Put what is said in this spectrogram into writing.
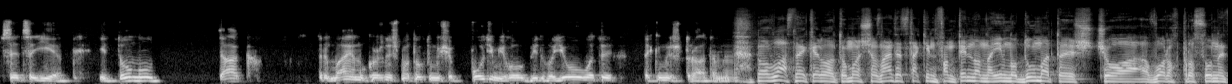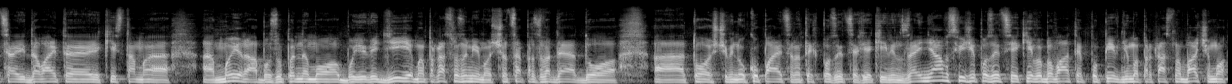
все це є. І тому так тримаємо кожний шматок, тому що потім його відвоювати такими ж втратами. Ну власне Кирило, тому що знаєте, це так інфантильно наївно думати, що ворог просунеться і давайте якісь там е, е, мир або зупинимо бойові дії. Ми прекрасно розуміємо, що це призведе до е, того, що він окупається на тих позиціях, які він зайняв свіжі позиції, які вибивати по півдню. Ми прекрасно бачимо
